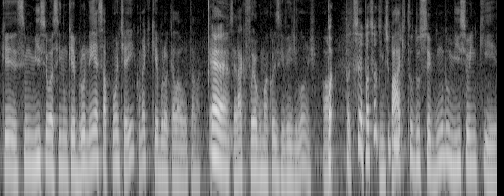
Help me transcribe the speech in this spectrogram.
Porque se um míssil assim não quebrou nem essa ponte aí, como é que quebrou aquela outra lá? É, Será que foi alguma coisa que veio de longe? Ó, po- pode ser, pode ser tipo. impacto do segundo míssil em Kiev.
